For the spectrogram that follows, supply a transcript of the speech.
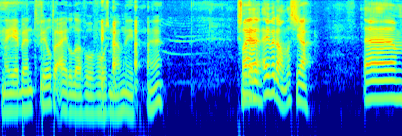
Nee, jij bent veel te ijdel daarvoor, volgens mij, of niet? Maar eh, even wat anders. ja. Ehm,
